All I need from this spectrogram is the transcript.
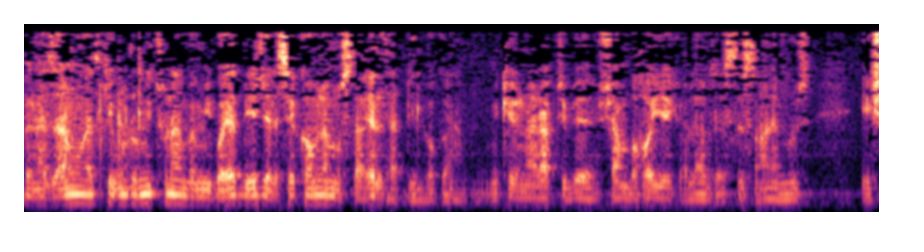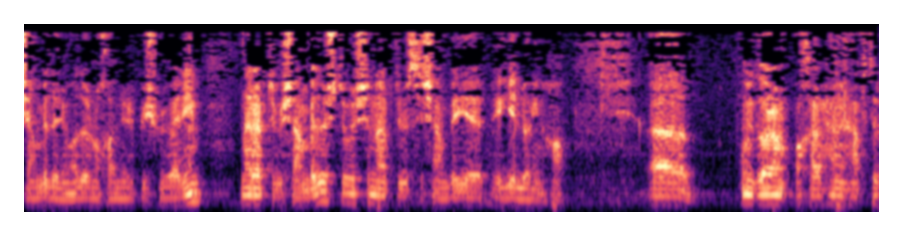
به نظرم اومد که اون رو می‌تونم و میباید به یه جلسه کاملا مستقل تبدیل بکنم. که نه ربطی به شنبه های یک استثنان امروز یک شنبه داریم آدورنو خانی رو پیش می‌بریم نه ربطی به شنبه داشته باشه نه ربطی به سه شنبه هگل و اینها. امیدوارم آخر همین هفته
